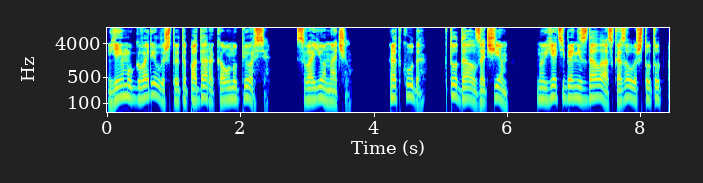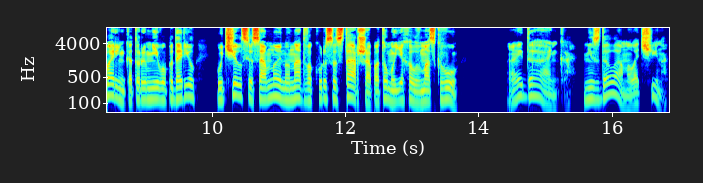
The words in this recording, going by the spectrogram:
Я ему говорила, что это подарок, а он уперся. Свое начал. Откуда? Кто дал? Зачем? Но я тебя не сдала, сказала, что тот парень, который мне его подарил, учился со мной, но на два курса старше, а потом уехал в Москву. Ай да, Анька, не сдала, молочина.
